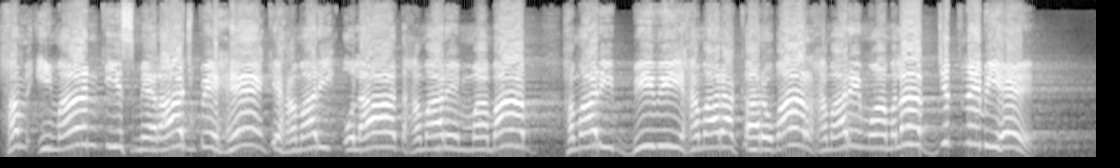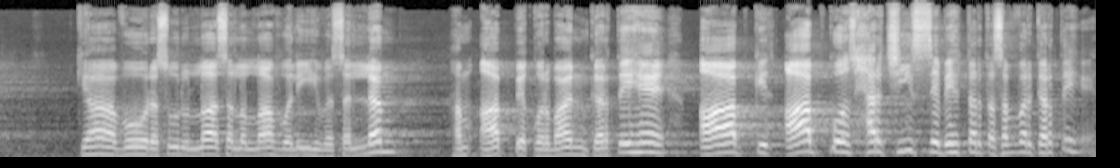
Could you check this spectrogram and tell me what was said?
ہم ایمان کی اس معراج پہ ہیں کہ ہماری اولاد، ہمارے ماں باپ ہماری بیوی، ہمارا کاروبار، ہمارے معاملات جتنے بھی ہیں، کیا وہ رسول اللہ صلی اللہ علیہ وسلم ہم آپ پہ قربان کرتے ہیں؟ آپ کے، آپ کو ہر چیز سے بہتر تصور کرتے ہیں؟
